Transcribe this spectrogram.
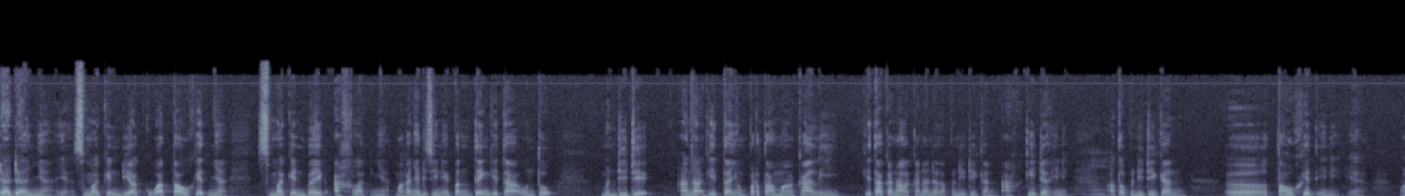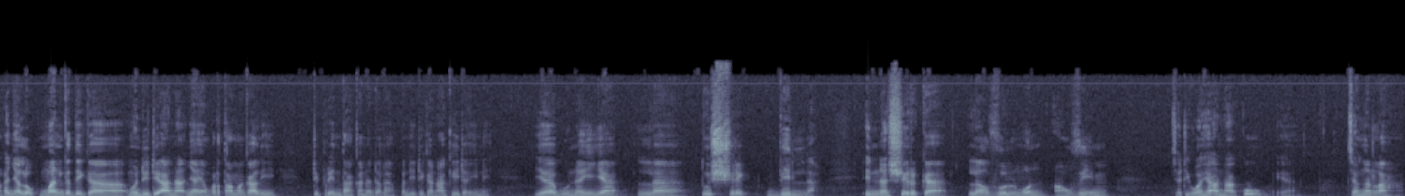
dadanya ya. Semakin dia kuat tauhidnya semakin baik akhlaknya makanya di sini penting kita untuk mendidik anak kita yang pertama kali kita kenalkan adalah pendidikan akidah ini hmm. atau pendidikan uh, tauhid ini ya. Makanya Lukman ketika mendidik anaknya yang pertama kali diperintahkan adalah pendidikan akidah ini. Ya bunayya la tusyrik billah. Inna syirka la zulmun azim. Jadi wahai anakku ya, janganlah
